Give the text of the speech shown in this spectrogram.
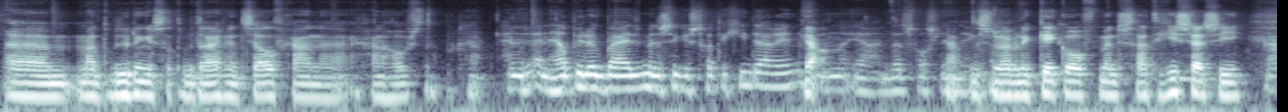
Ehm, maar de bedoeling is dat de bedrijven het zelf gaan, eh, gaan hosten. Ja. En, en help je ook bij met een stukje strategie daarin? Ja. Van, eh, ja, dat is wel slim. Ja, dus we hebben een kick-off met een strategie-sessie. Ja.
